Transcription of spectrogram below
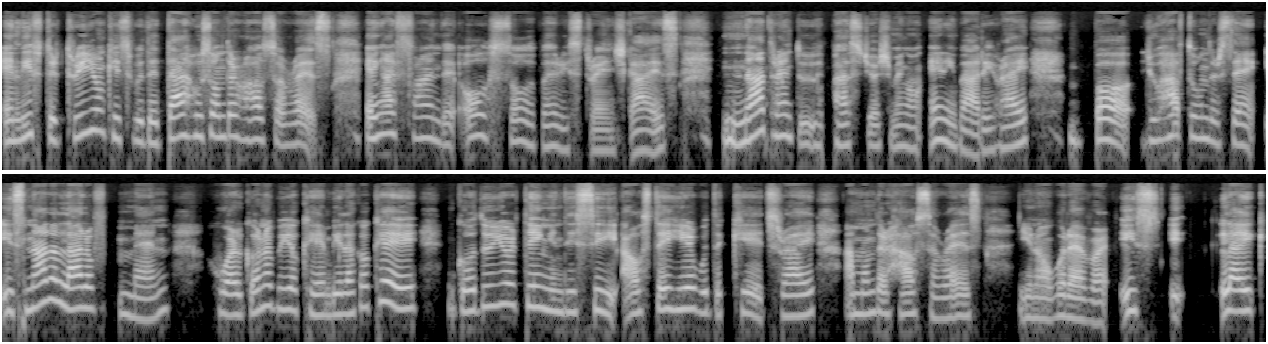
and leave the three young kids with the dad who's under house arrest. And I find it also very strange, guys. Not trying to pass judgment on anybody, right? But you have to understand it's not a lot of men who are gonna be okay and be like, okay, go do your thing in DC. I'll stay here with the kids, right? I'm under house arrest, you know, whatever. It's it, like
